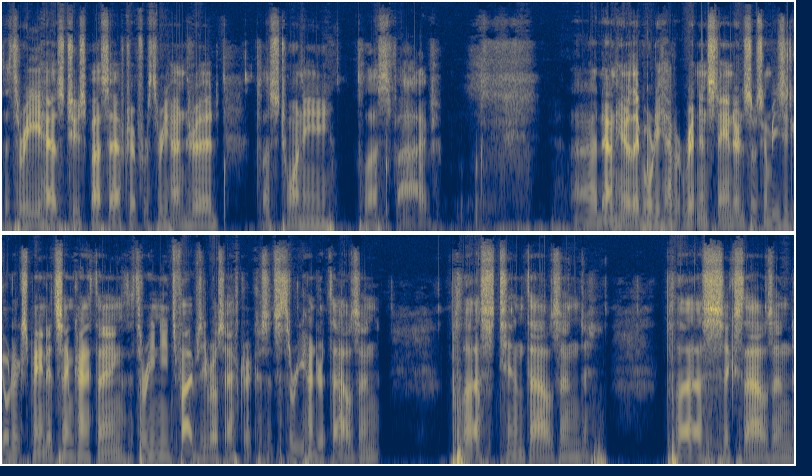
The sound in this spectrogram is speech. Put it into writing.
The 3 has two spots after it for 300, plus 20, plus 5. Uh, down here, they've already have it written in standard, so it's going to be easy to go to expanded. Same kind of thing. The 3 needs 5 zeros after it because it's 300,000 plus 10,000 plus 6,000.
